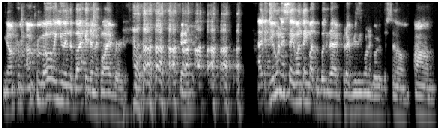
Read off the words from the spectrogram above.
You know, I'm, prom- I'm promoting you in the Black Academic Library. Okay? I do want to say one thing about the book that, I, but I really want to go to the film. Um,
